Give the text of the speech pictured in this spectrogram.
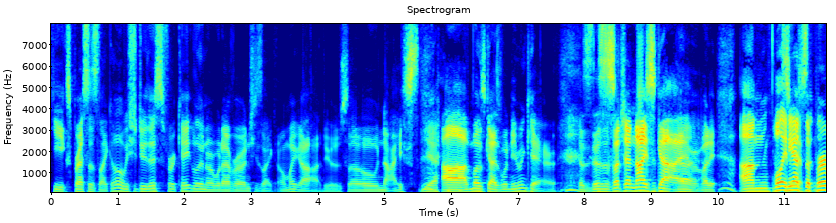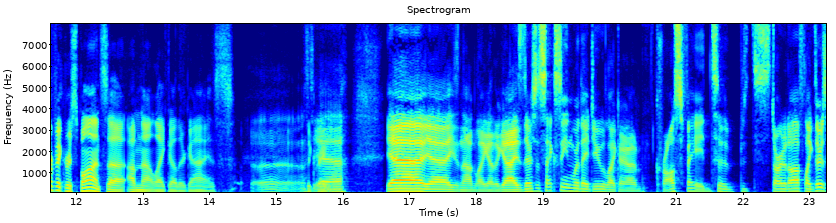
he expresses like, "Oh, we should do this for Caitlin or whatever," and she's like, "Oh my god, you're so nice." Yeah. uh, most guys wouldn't even care because this is such a nice guy. Everybody. Um, Well, and so he has yes, the perfect response. Uh, I'm not like other guys. Uh, a great yeah. one. Yeah, yeah, he's not like other guys. There's a sex scene where they do like a crossfade to start it off. Like, there's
